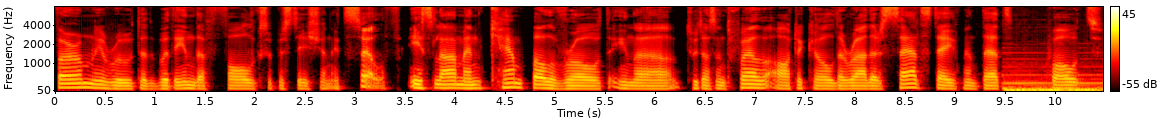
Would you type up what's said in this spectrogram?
firmly rooted within the folk superstition itself. Islam and Campbell wrote in a 2012 article the rather sad statement that, quote,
